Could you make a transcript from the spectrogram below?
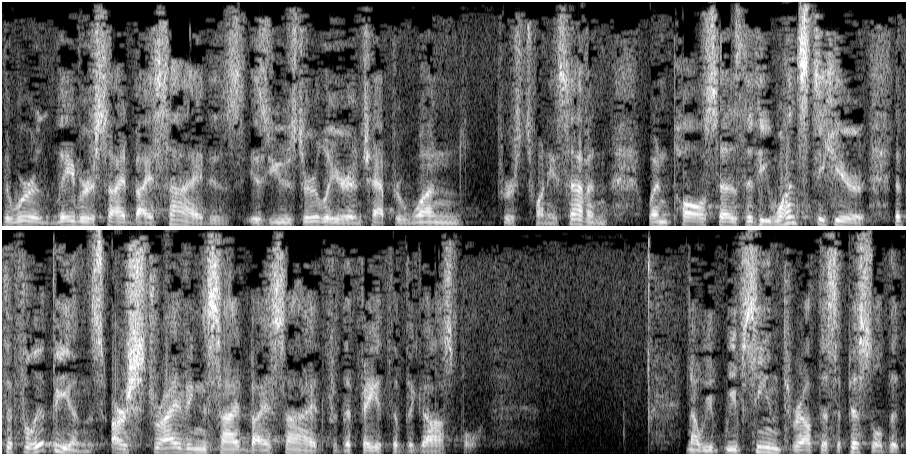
The word labor side by side is, is used earlier in chapter 1, verse 27, when Paul says that he wants to hear that the Philippians are striving side by side for the faith of the gospel. Now, we've, we've seen throughout this epistle that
